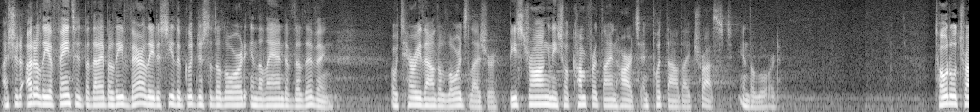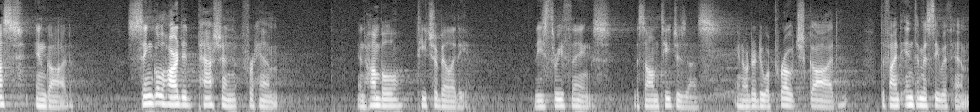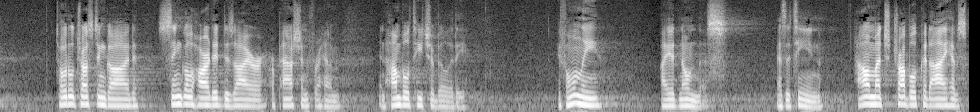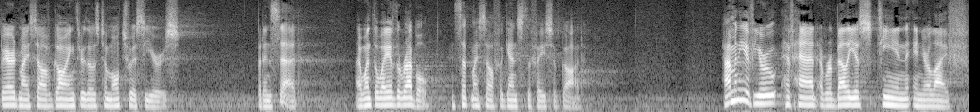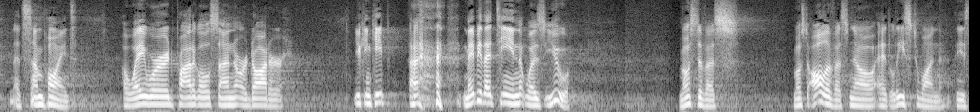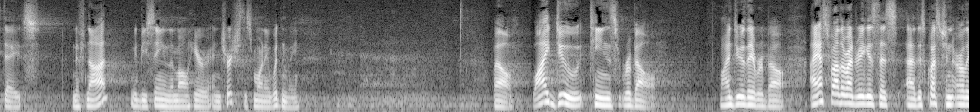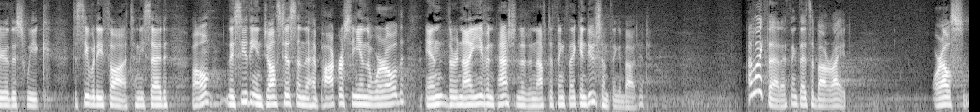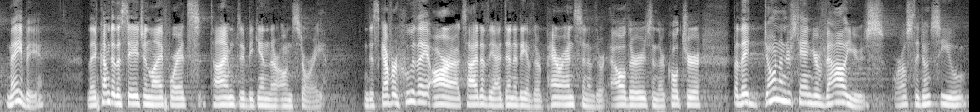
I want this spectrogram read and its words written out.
I should utterly have fainted, but that I believe verily to see the goodness of the Lord in the land of the living. O tarry thou the Lord's leisure. Be strong, and he shall comfort thine hearts, and put thou thy trust in the Lord. Total trust in God, single hearted passion for him, and humble teachability. These three things the psalm teaches us in order to approach God, to find intimacy with him total trust in God, single hearted desire or passion for Him, and humble teachability. If only I had known this as a teen, how much trouble could I have spared myself going through those tumultuous years? But instead, I went the way of the rebel and set myself against the face of God. How many of you have had a rebellious teen in your life at some point? A wayward, prodigal son or daughter? You can keep, uh, maybe that teen was you. Most of us, most all of us know at least one these days. And if not, we'd be seeing them all here in church this morning, wouldn't we? Well, why do teens rebel? Why do they rebel? I asked Father Rodriguez this, uh, this question earlier this week to see what he thought. And he said, Well, they see the injustice and the hypocrisy in the world, and they're naive and passionate enough to think they can do something about it. I like that. I think that's about right. Or else, maybe, they've come to the stage in life where it's time to begin their own story and discover who they are outside of the identity of their parents and of their elders and their culture but they don't understand your values, or else they don't see you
